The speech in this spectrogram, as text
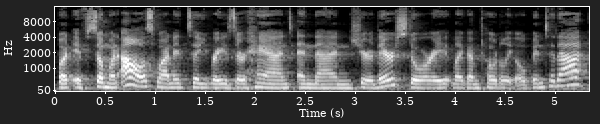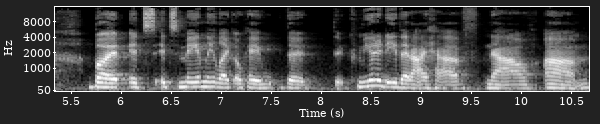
but if someone else wanted to raise their hand and then share their story, like I'm totally open to that. But it's it's mainly like, okay, the, the community that I have now, um,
